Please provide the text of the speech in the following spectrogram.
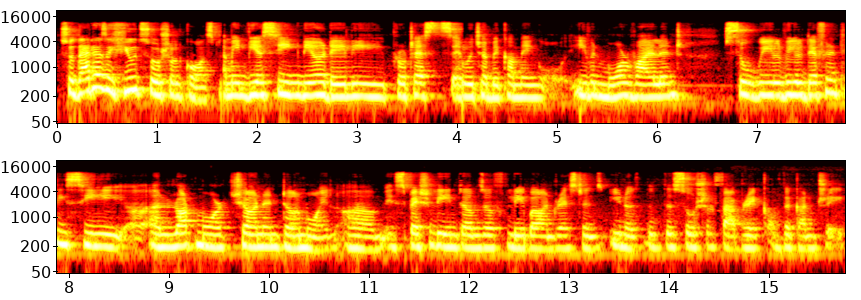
So that has a huge social cost. I mean, we are seeing near daily protests which are becoming even more violent. So we'll we'll definitely see a lot more churn and turmoil, um, especially in terms of labor unrest and you know the, the social fabric of the country.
